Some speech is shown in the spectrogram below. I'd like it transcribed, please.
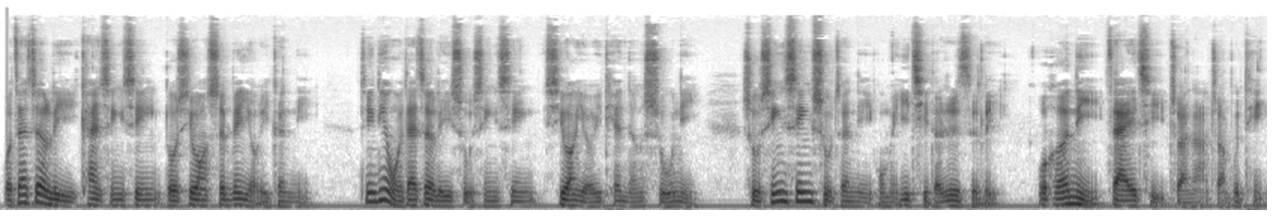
我在这里看星星，多希望身边有一个你。今天我在这里数星星，希望有一天能数你。数星星，数着你，我们一起的日子里，我和你在一起转啊转不停。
